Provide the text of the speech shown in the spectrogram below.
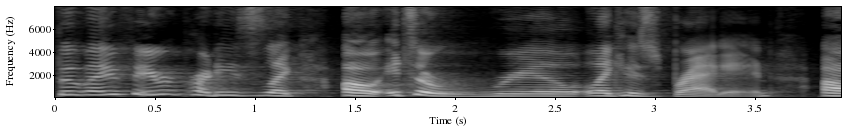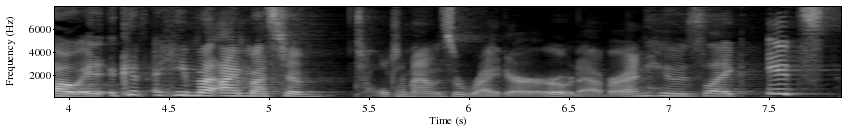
But my favorite part is like, oh, it's a real like he was bragging. Oh, because he I must have told him I was a writer or whatever, and he was like, it's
